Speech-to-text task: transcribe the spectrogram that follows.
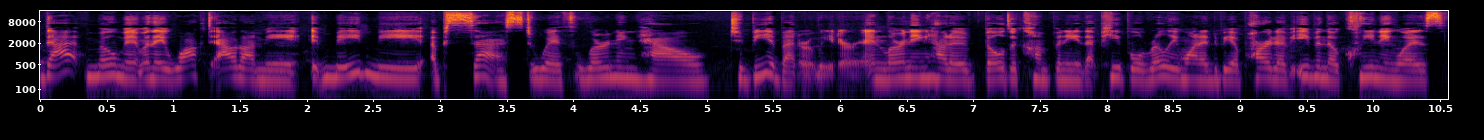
that moment when they walked out on me, it made me obsessed with learning how to be a better leader and learning how to build a company that people really wanted to be a part of, even though cleaning was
